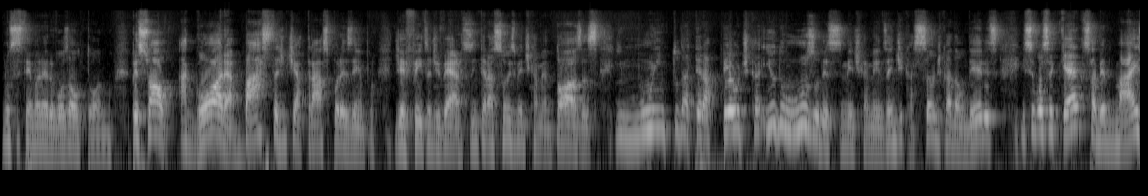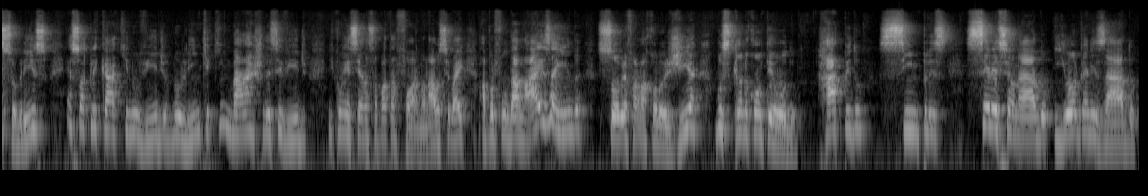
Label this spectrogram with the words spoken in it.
no sistema nervoso autônomo. Pessoal, agora basta a gente ir atrás, por exemplo, de efeitos adversos, interações medicamentosas e muito da terapêutica e do uso desses medicamentos, a indicação de cada um deles. E se você quer saber mais sobre isso, é só clicar aqui no vídeo, no link aqui embaixo desse vídeo e conhecer a nossa plataforma. Lá você vai aprofundar mais ainda sobre a farmacologia, buscando conteúdo rápido, simples, selecionado e organizado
